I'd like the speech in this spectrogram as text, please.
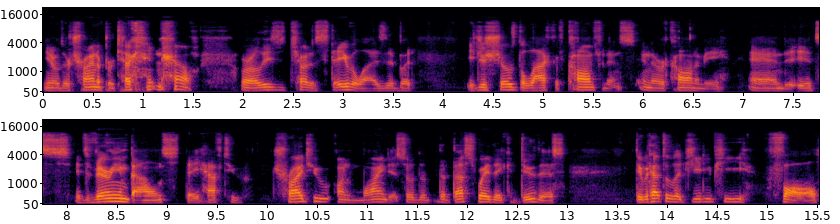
you know, they're trying to protect it now, or at least try to stabilize it, but it just shows the lack of confidence in their economy, and it's it's very imbalanced. They have to try to unwind it. So the, the best way they could do this, they would have to let GDP fall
